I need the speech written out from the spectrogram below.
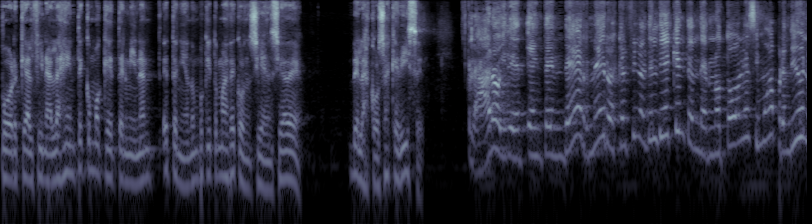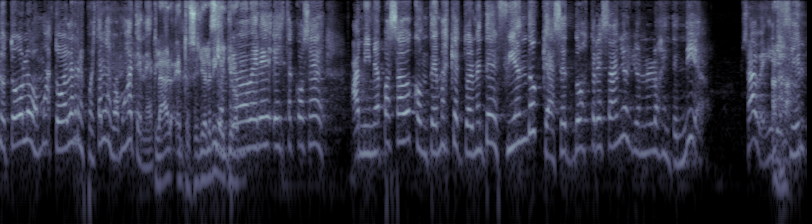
porque al final la gente como que terminan eh, teniendo un poquito más de conciencia de, de las cosas que dice. Claro, y de entender, negro, es que al final del día hay que entender, no todo lo hemos aprendido y no todo lo vamos a, todas las respuestas las vamos a tener. Claro, entonces yo le digo, Siempre yo, va a haber e- esta cosa. a mí me ha pasado con temas que actualmente defiendo que hace dos, tres años yo no los entendía, ¿sabes? Y Ajá. decir,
